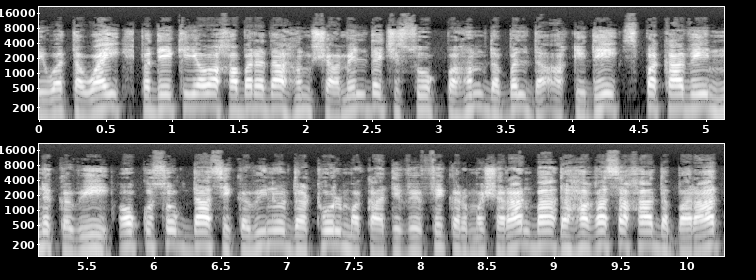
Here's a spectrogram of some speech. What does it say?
ډیوه ته وايي، په دې کې یوه خبره دا هم شامل ده چې څوک په هم د بل د عقیدې سپکاوی نه کوي او که څوک داسې کوي نو د ټول مکاتف فکر مشران به د هغه څخه د برائت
